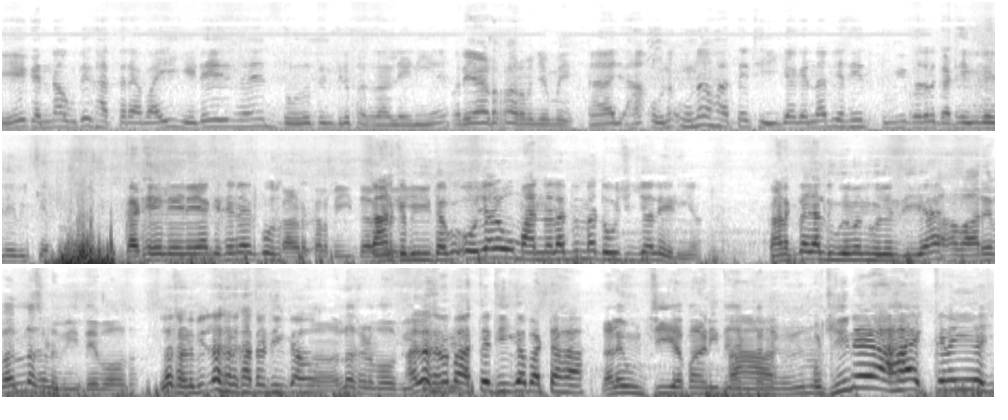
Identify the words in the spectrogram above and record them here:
ਇਹ ਗੰਨਾ ਉਹਦੇ ਖਾਤਰ ਹੈ ਬਾਈ ਜਿਹੜੇ ਨੇ ਦੋ ਦੋ ਤਿੰਨ ਤਿੰਨ ਫਸਲਾਂ ਲੈਣੀ ਹੈ। ਰਿਆਟ ਫਾਰਮ ਜਮੇ। ਹਾਂ ਹਾਂ ਉਹਨਾਂ- ਉਹਨਾਂ ਖਾਤੇ ਠੀਕ ਹੈ ਕਹਿੰਦਾ ਵੀ ਅਸੀਂ ਦੂਜੀ ਫਸਲ ਗੱਠੇ ਵੀ ਲੈਣੇ ਵਿੱਚ। ਗੱਠੇ ਲੈਣੇ ਆ ਕਿਸੇ ਨੇ ਕੁਛ ਕਣਕ ਬੀਜ ਦਾ ਕਣਕ ਬੀਜ ਦਾ ਕੋਈ- ਉਹ ਯਾਰ ਉਹ ਮੰਨ ਲਾ ਵੀ ਮੈਂ ਦੋ ਚੀਜ਼ਾਂ ਲੈਣੀਆਂ। ਕਣਕ ਤਾਂ ਚੱਲ ਦੂਏ ਮੈਂ ਵੀ ਹੋ ਜਾਂਦੀ ਆ। ਹਵਾਰੇ ਵੱਲ ਲਸਣ ਬੀਜਦੇ ਬਹੁਤ। ਲਸਣ ਵੀ ਲਸਣ ਖਾਤਰ ਠੀਕ ਆ ਉਹ। ਹਾਂ ਲਸਣ ਬਹੁਤ ਆ ਲਸਣ ਵਾਸਤੇ ਠੀਕ ਆ ਬੱਟ ਆਹ ਨਾਲੇ ਉੱਚੀ ਆ ਪਾਣੀ ਦੇ ਚੱਕਰ ਹਾਂ ਨਹੀਂ ਉਹਨੂੰ ਜਿਹਨੇ ਆਹ ਇੱਕਣਾ ਹੀ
